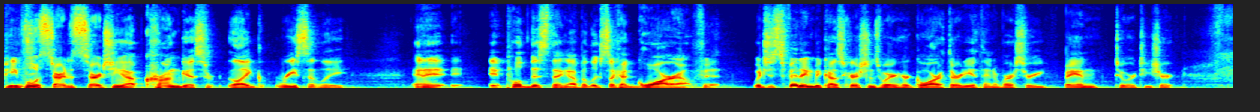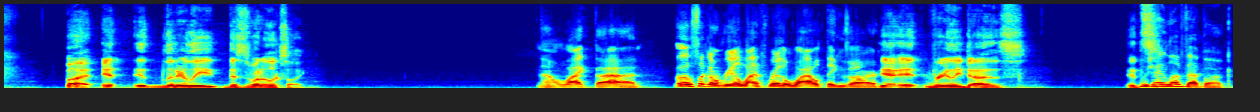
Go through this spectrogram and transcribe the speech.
people started searching up Krungus like recently. And it it pulled this thing up. It looks like a Gwar outfit, which is fitting because Christian's wearing her Gwar 30th anniversary band tour t-shirt. But it it literally this is what it looks like. I don't like that. It looks like a real life where the wild things are. Yeah, it really does. It's Which I love that book.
